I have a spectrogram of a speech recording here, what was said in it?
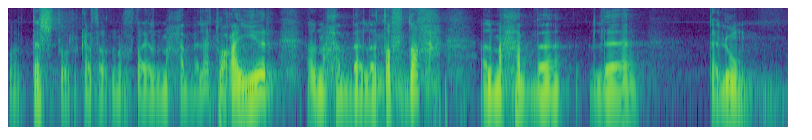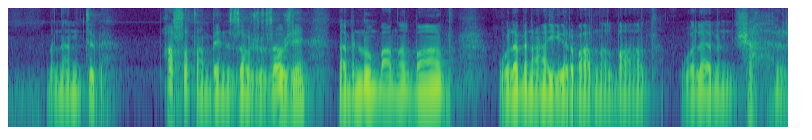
وتستر كثرة من الخطايا. المحبة لا تعير المحبة لا تفضح المحبة لا تلوم. بدنا ننتبه خاصة بين الزوج والزوجة ما بنلوم بعضنا البعض ولا بنعير بعضنا البعض ولا بنشهر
